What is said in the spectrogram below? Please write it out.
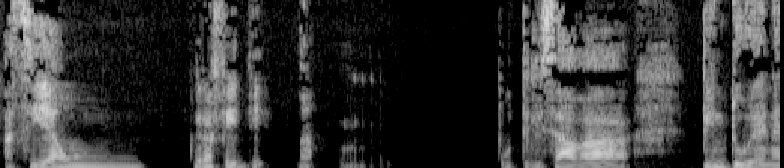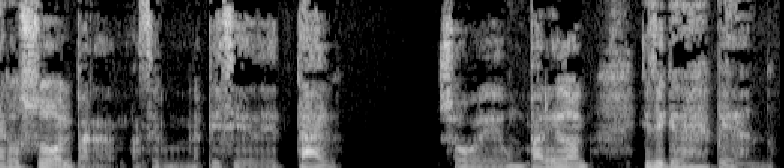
hacía un grafiti, ¿no? utilizaba pintura en aerosol para hacer una especie de tag sobre un paredón y se quedaba esperando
